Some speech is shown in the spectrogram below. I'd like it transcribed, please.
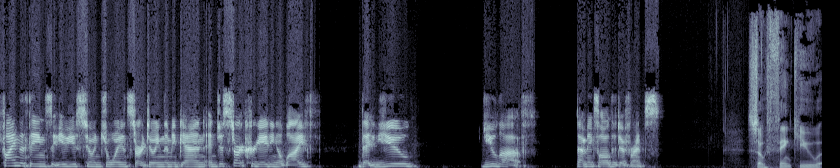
find the things that you used to enjoy and start doing them again and just start creating a life that you you love. That makes all the difference. So thank you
